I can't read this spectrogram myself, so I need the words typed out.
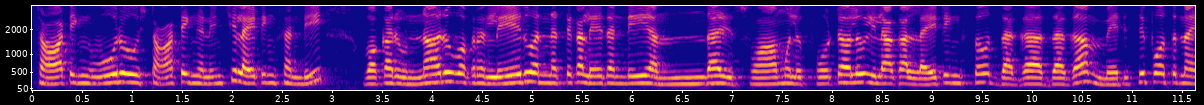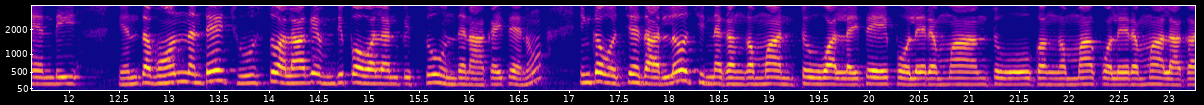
స్టార్టింగ్ ఊరు స్టార్టింగ్ నుంచి లైటింగ్స్ అండి. ఒకరు ఉన్నారు ఒకరు లేరు అన్నట్టుగా లేదండి. అందరి స్వాములు ఫోటోలు ఇలాగ లైటింగ్స్తో దగ్గ దగ్గ మెరిసిపోతున్నాయండి. ఎంత బాగుందంటే చూస్తూ అలాగే ఉండిపోవాలనిపిస్తూ ఉంది నాకైతేను. ఇంకా వచ్చే దారిలో చిన్న గంగమ్మ అంటూ వాళ్ళైతే పోలేరమ్మ అంటూ గంగమ్మ పోలేరమ్మ అలాగా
